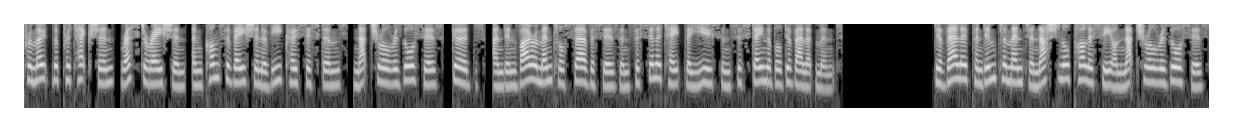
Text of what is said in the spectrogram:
promote the protection, restoration, and conservation of ecosystems, natural resources, goods, and environmental services and facilitate their use and sustainable development. Develop and implement a national policy on natural resources,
